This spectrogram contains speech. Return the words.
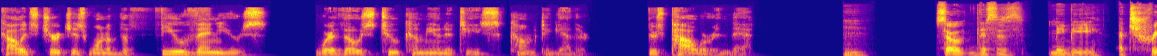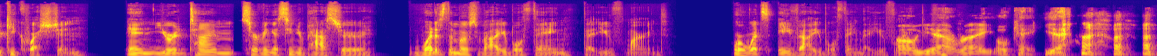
College Church is one of the few venues where those two communities come together. There's power in that. Hmm. So, this is maybe a tricky question. In your time serving as senior pastor, what is the most valuable thing that you've learned? Or what's a valuable thing that you've learned? Oh, yeah, right. Okay. Yeah.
